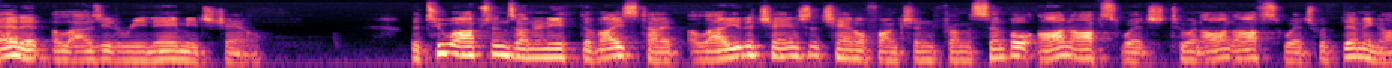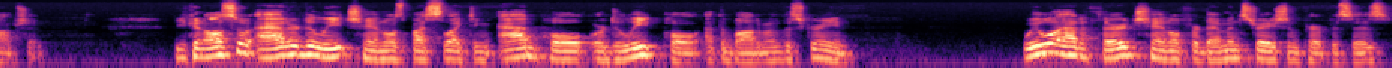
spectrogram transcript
Edit allows you to rename each channel. The two options underneath device type allow you to change the channel function from a simple on-off switch to an on-off switch with dimming option. You can also add or delete channels by selecting Add Pole or Delete Pole at the bottom of the screen. We will add a third channel for demonstration purposes,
